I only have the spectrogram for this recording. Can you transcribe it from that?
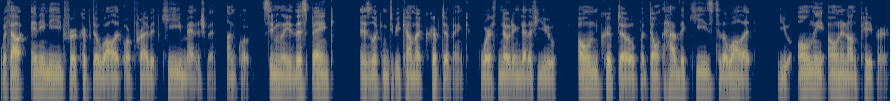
without any need for a crypto wallet or private key management, unquote. Seemingly, this bank is looking to become a crypto bank. Worth noting that if you own crypto but don't have the keys to the wallet, you only own it on paper.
